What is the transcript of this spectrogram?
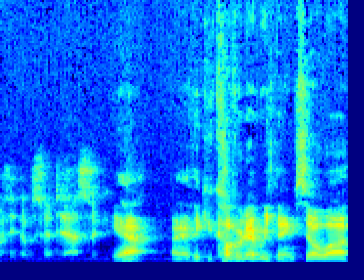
I think that was fantastic. Yeah, I I think you covered everything. So, uh,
